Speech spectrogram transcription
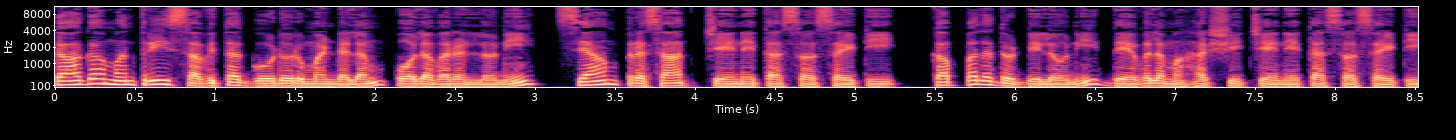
కాగా మంత్రి సవిత గూడూరు మండలం పోలవరంలోని శ్యాం ప్రసాద్ చేనేత సొసైటీ కప్పలదొడ్డిలోని దేవల మహర్షి చేనేత సొసైటీ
